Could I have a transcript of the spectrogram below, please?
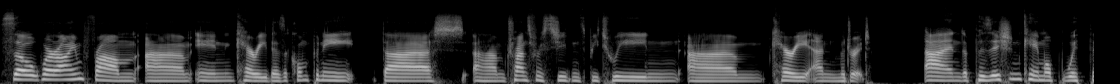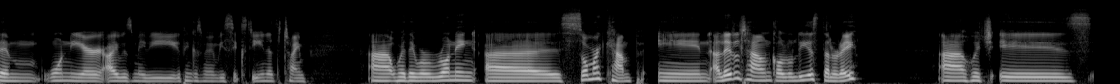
So where I'm from, um, in Kerry, there's a company that um, transfers students between um, Kerry and Madrid. And a position came up with them one year. I was maybe, I think I was maybe 16 at the time, uh, where they were running a summer camp in a little town called Olias del Rey, uh, which is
